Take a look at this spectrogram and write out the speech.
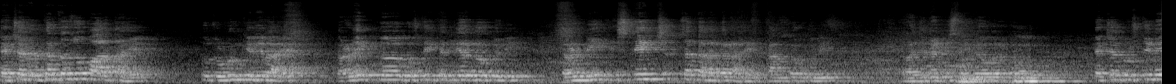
त्याच्यानंतरचा जो पार्ट आहे तो जोडून केलेला आहे. कारण एक गोष्ट इथे क्लिअर करतो मी. कारण मी स्टेजचा कलाकार आहे काम करतो मी. राजनाट्य स्पर्धेवर करतो त्याच्या दृष्टीने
